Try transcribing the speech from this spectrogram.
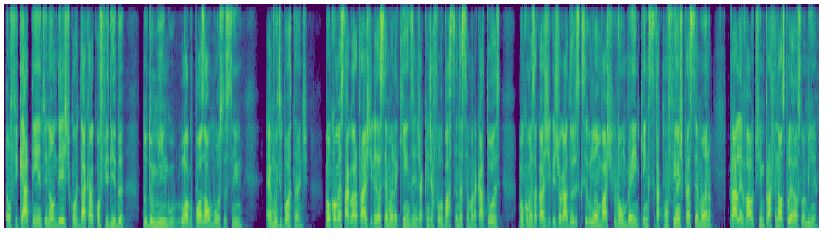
Então fique atento e não deixe de dar aquela conferida no domingo, logo pós-almoço, assim. É muito importante. Vamos começar agora para as dicas da semana 15, já que a gente já falou bastante da semana 14. Vamos começar com as dicas de jogadores que o Lamba acha que vão bem. Quem que você está confiante para essa semana para levar o time para a final dos playoffs, Lambinha?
